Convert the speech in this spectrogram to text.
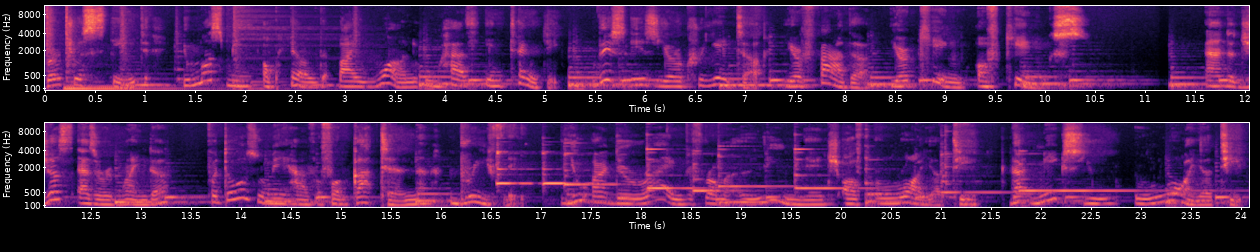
virtuous state, you must be upheld by one who has integrity. This is your Creator, your Father, your King of Kings. And just as a reminder, For those who may have forgotten briefly, you are derived from a lineage of royalty that makes you royalty.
